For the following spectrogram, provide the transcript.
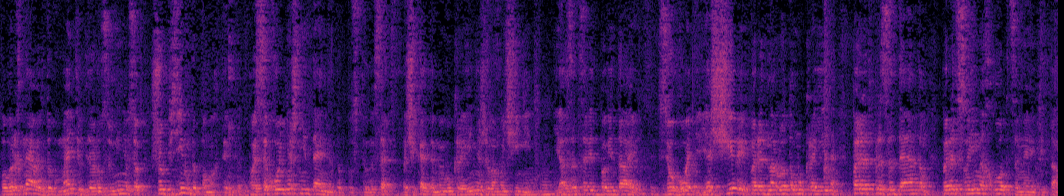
поверхневих документів для розуміння всього, щоб їм допомогти. По сьогоднішній день не допустили. Все, почекайте, ми в Україні живемо чи ні? Я за це відповідаю сьогодні. Я щирий перед народом України, перед президентом, перед своїми хлопцями, які там.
